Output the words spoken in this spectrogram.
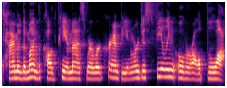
time of the month called PMS where we're crampy and we're just feeling overall blah.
